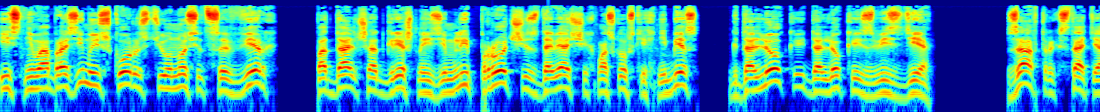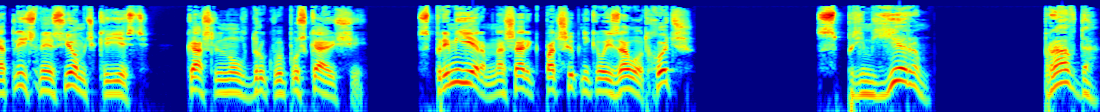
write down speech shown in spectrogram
и с невообразимой скоростью уносится вверх, подальше от грешной земли, прочь из давящих московских небес, к далекой-далекой звезде. Завтра, кстати, отличная съемочка есть кашлянул вдруг выпускающий. «С премьером на шарик-подшипниковый завод. Хочешь?» «С премьером? Правда?»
